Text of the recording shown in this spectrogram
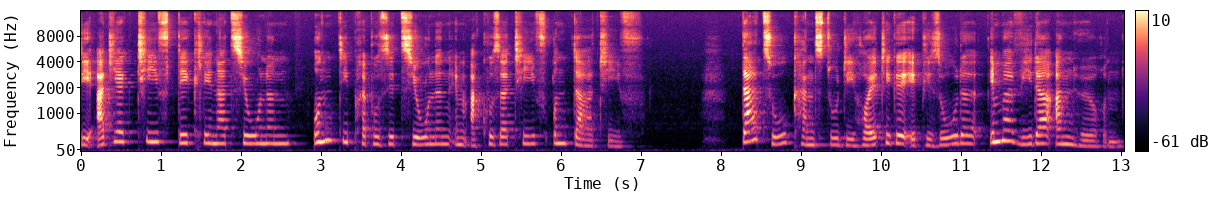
Die Adjektivdeklinationen und die Präpositionen im Akkusativ und Dativ. Dazu kannst du die heutige Episode immer wieder anhören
